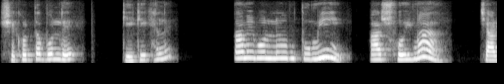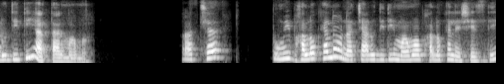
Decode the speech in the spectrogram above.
শেখরদা বললে, কে কে খেলে? আমি বললুম, তুমি আর সইমা চারুদিদি আর তার মামা? আচ্ছা তুমি ভালো খেলো না চারু দিদির মামা ভালো খেলে শেষ শেষদি?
